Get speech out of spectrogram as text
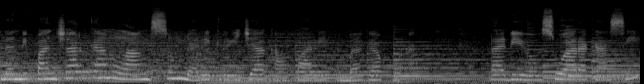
dan dipancarkan langsung dari Gereja Kalvari Tembagapura. Radio Suara Kasih,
